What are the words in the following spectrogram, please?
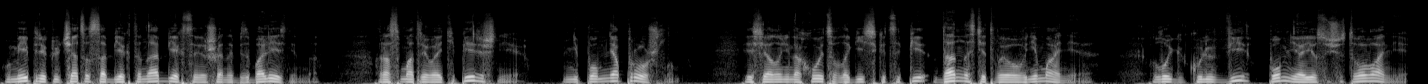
Умей переключаться с объекта на объект совершенно безболезненно, рассматривая теперешние – не помня о прошлом, если оно не находится в логической цепи данности твоего внимания. Логику любви помни о ее существовании,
